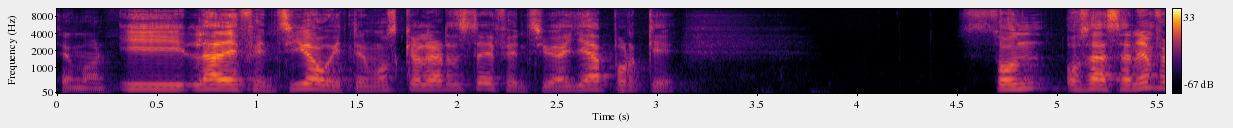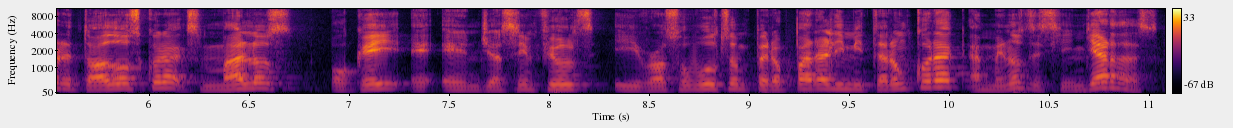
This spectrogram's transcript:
Simón. Y la defensiva, güey, tenemos que hablar de esta defensiva ya porque son, o sea, se han enfrentado a dos Koraks malos, ok, e- en Justin Fields y Russell Wilson, pero para limitar a un Korak a menos de 100 yardas.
